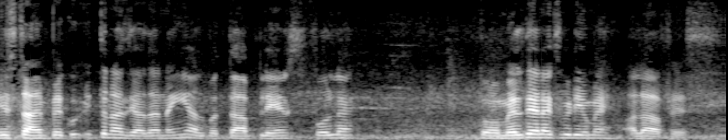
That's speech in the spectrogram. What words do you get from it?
इस टाइम पे कोई इतना ज़्यादा नहीं है, अलबत्त प्लेन्स फुल हैं। तो मिलते हैं नेक्स्ट वीडियो में। अल्लाह हाफिज़।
